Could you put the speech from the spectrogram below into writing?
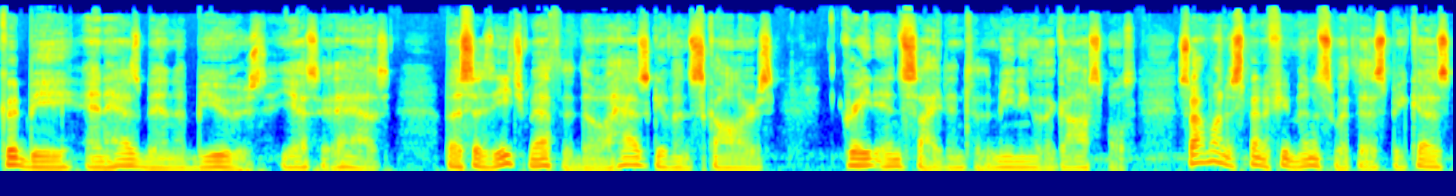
could be and has been abused. Yes, it has. But it says each method, though, has given scholars great insight into the meaning of the Gospels. So I want to spend a few minutes with this because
